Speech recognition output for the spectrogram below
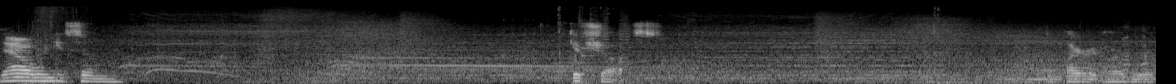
Now we need some gift shops. The Pirate Harbor.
